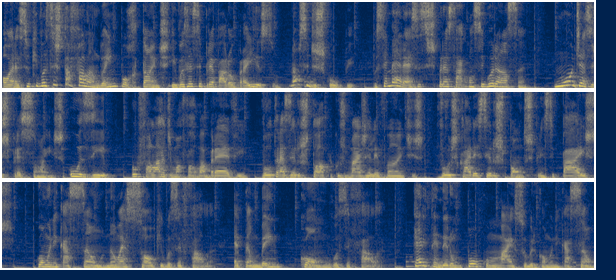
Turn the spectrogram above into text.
Ora, se o que você está falando é importante e você se preparou para isso, não se desculpe. Você merece se expressar com segurança. Mude as expressões. Use Vou falar de uma forma breve, vou trazer os tópicos mais relevantes, vou esclarecer os pontos principais. Comunicação não é só o que você fala, é também como você fala. Quer entender um pouco mais sobre comunicação?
